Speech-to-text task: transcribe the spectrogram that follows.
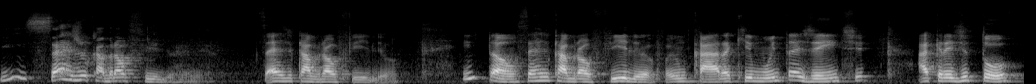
E Sérgio Cabral Filho, Renê. Sérgio Cabral Filho. Então, Sérgio Cabral Filho foi um cara que muita gente acreditou,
